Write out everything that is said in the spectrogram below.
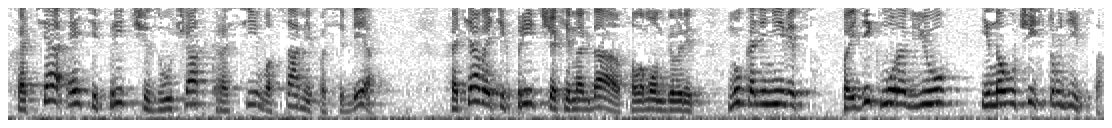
хотя эти притчи звучат красиво сами по себе, хотя в этих притчах иногда Соломон говорит, ну-ка, ленивец, пойди к муравью и научись трудиться.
